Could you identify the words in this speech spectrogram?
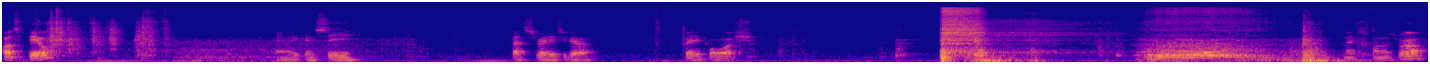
Hot peel and we can see that's ready to go. Ready for wash. Next one as well.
